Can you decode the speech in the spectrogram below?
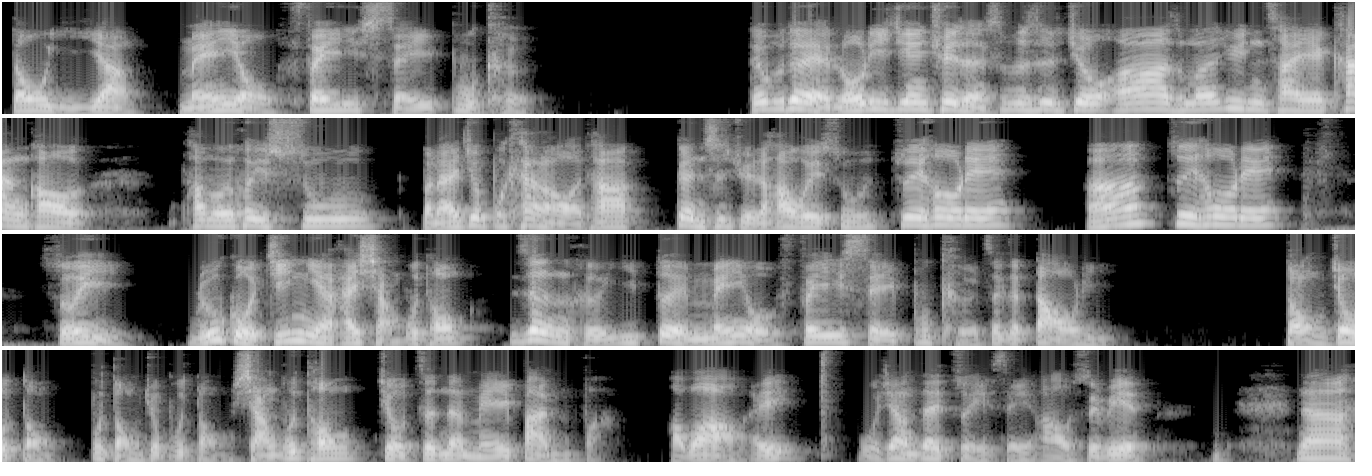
都一样，没有非谁不可，对不对？萝莉今天确诊是不是就啊什么运彩也看好他们会输？本来就不看好他，更是觉得他会输。最后呢？啊，最后呢？所以，如果今年还想不通，任何一队没有非谁不可这个道理，懂就懂，不懂就不懂，想不通就真的没办法，好不好？诶，我这样在嘴谁？好，随便。那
